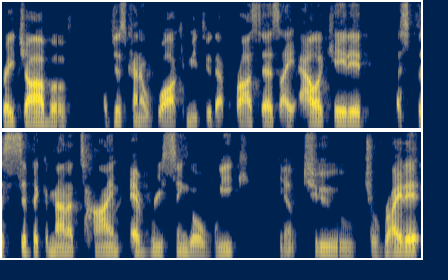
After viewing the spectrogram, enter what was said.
great job of, of just kind of walking me through that process. I allocated a specific amount of time every single week yep. to to write it.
